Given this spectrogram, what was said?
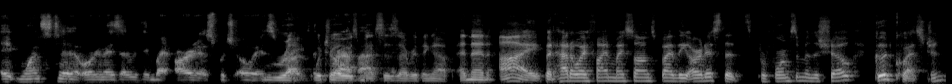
it wants to organize everything by artist, which always right which always messes me. everything up and then i but how do i find my songs by the artist that performs them in the show good question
